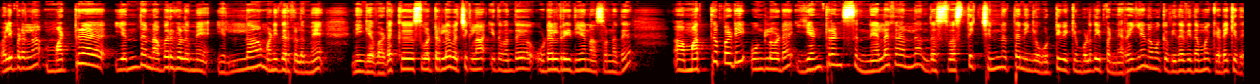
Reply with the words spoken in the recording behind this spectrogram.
வழிபடலாம் மற்ற எந்த நபர்களுமே எல்லா மனிதர்களுமே நீங்கள் வடக்கு சுவற்றில் வச்சுக்கலாம் இது வந்து உடல் ரீதியாக நான் சொன்னது. மற்றபடி உங்களோட என்ட்ரன்ஸ் நிலகாலில் அந்த ஸ்வஸ்திக் சின்னத்தை நீங்கள் ஒட்டி வைக்கும் பொழுது இப்போ நிறைய நமக்கு விதவிதமாக கிடைக்குது.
